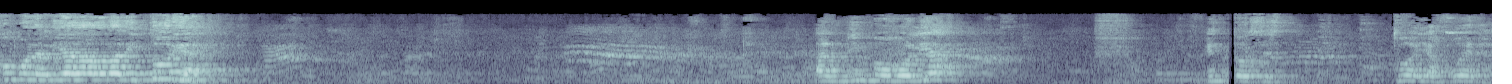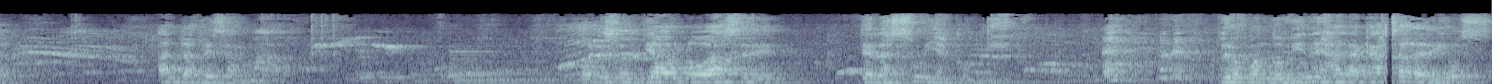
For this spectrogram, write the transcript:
¿Cómo le había dado la victoria? al mismo Goliat. Entonces, tú allá afuera andas desarmado. Por eso el diablo hace de las suyas contigo. Pero cuando vienes a la casa de Dios,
